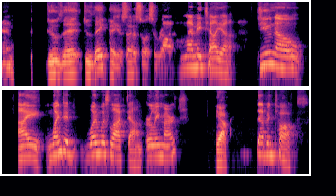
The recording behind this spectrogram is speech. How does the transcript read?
And do they do they pay? Is that a source of revenue? Let me tell you. Do you know? I when did when was lockdown? Early March. Yeah. Seven talks.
